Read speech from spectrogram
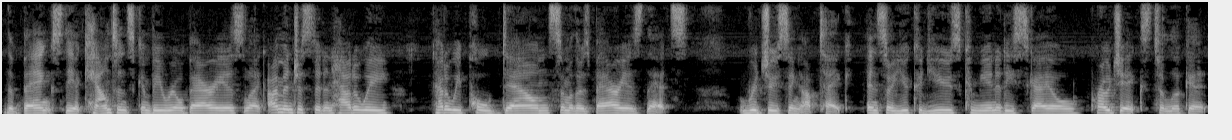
The banks, the accountants can be real barriers. Like I'm interested in how do we, how do we pull down some of those barriers that's reducing uptake? And so you could use community scale projects to look at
